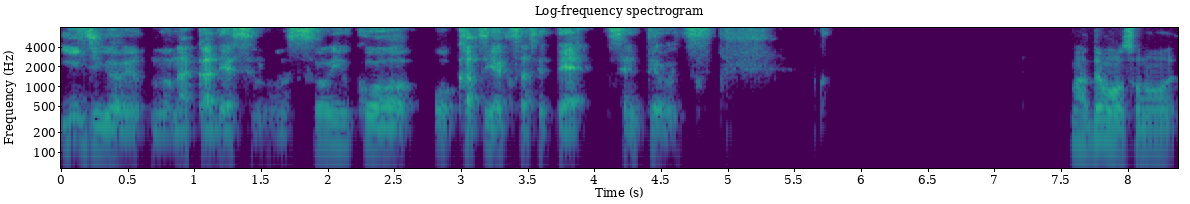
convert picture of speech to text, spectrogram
いい授業の中で、その、そういう子を活躍させて先手を打つ。まあでも、その、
